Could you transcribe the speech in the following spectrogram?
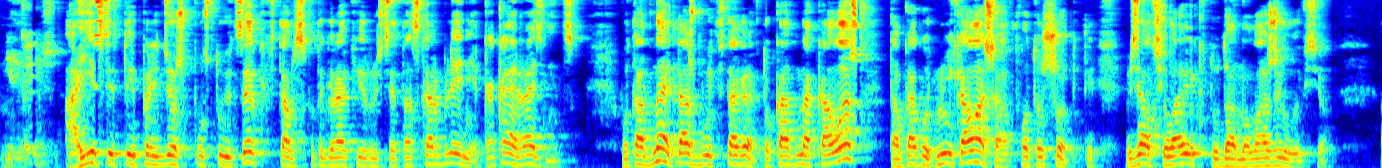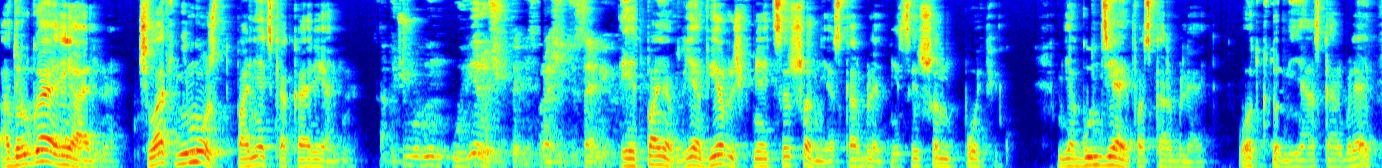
Нет, конечно. А если ты придешь в пустую церковь, там сфотографируешься, это оскорбление, какая разница? Вот одна и та же будет фотография, только одна коллаж, там какой-то, ну не коллаж, а в фотошопе. Ты взял человека туда, наложил и все а другая реальная. Человек не может понять, какая реальная. А почему вы у верующих-то не спросите у самих? И это понятно. Я верующих, меня это совершенно не оскорбляет. Мне совершенно пофигу. Меня Гундяев оскорбляет. Вот кто меня оскорбляет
